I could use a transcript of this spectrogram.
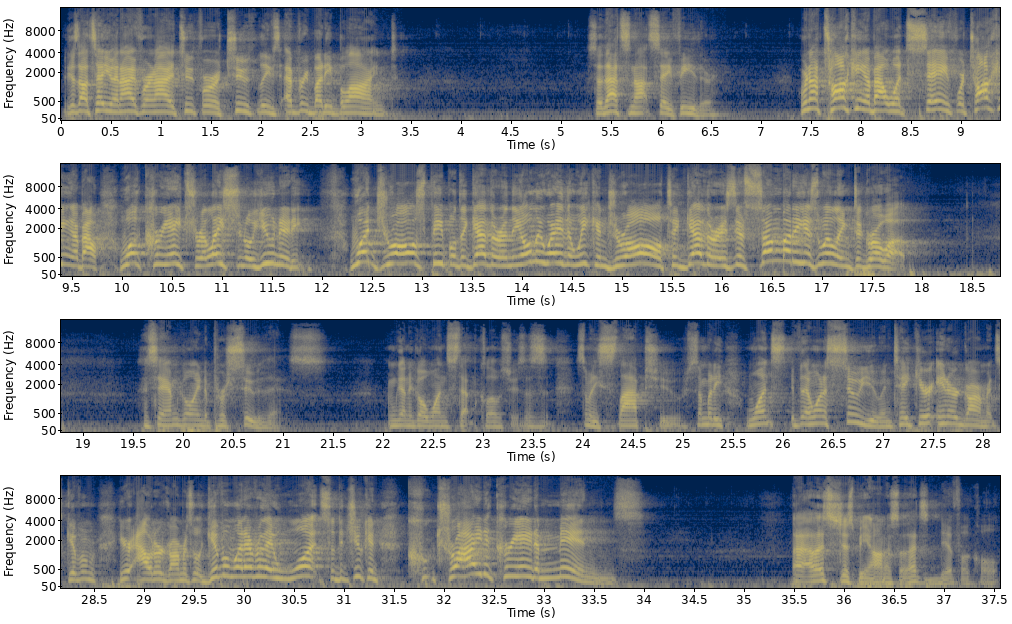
Because I'll tell you, an eye for an eye, a tooth for a tooth leaves everybody blind. So that's not safe either. We're not talking about what's safe, we're talking about what creates relational unity. What draws people together? And the only way that we can draw together is if somebody is willing to grow up and say, I'm going to pursue this. I'm going to go one step closer. Somebody slaps you. Somebody wants, if they want to sue you and take your inner garments, give them your outer garments. Well, give them whatever they want so that you can cr- try to create amends. Uh, let's just be honest, though, that's difficult.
